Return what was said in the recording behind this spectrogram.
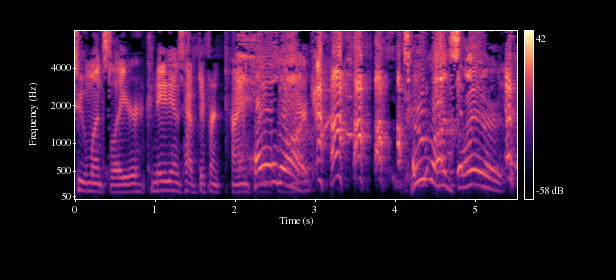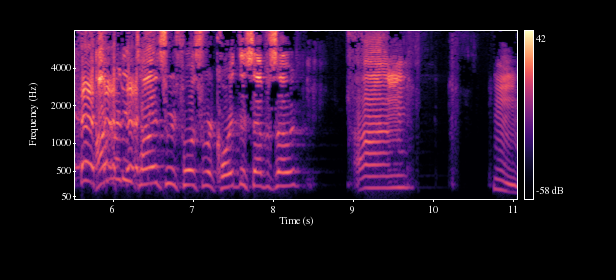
two months later. Canadians have different time. Hold on. two months later. How many times were we supposed to record this episode? Um. Hmm.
